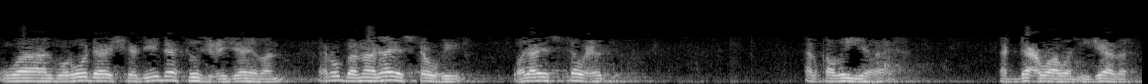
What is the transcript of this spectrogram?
والبرودة الشديدة تزعج أيضا ربما لا يستوفي ولا يستوعب القضية الدعوة والإجابة.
